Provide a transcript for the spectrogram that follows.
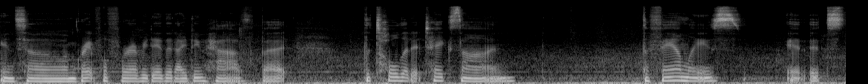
And so I'm grateful for every day that I do have, but the toll that it takes on the families, it, it's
